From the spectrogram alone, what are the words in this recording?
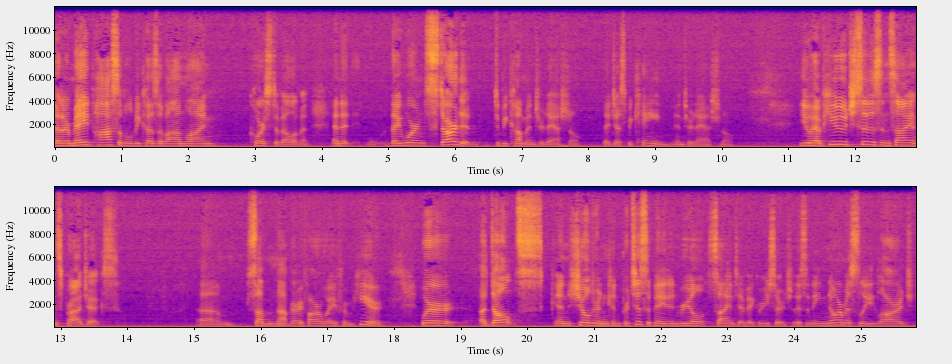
that are made possible because of online course development. And it, they weren't started to become international, they just became international. You have huge citizen science projects, um, some not very far away from here, where adults and children can participate in real scientific research. There's an enormously large,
